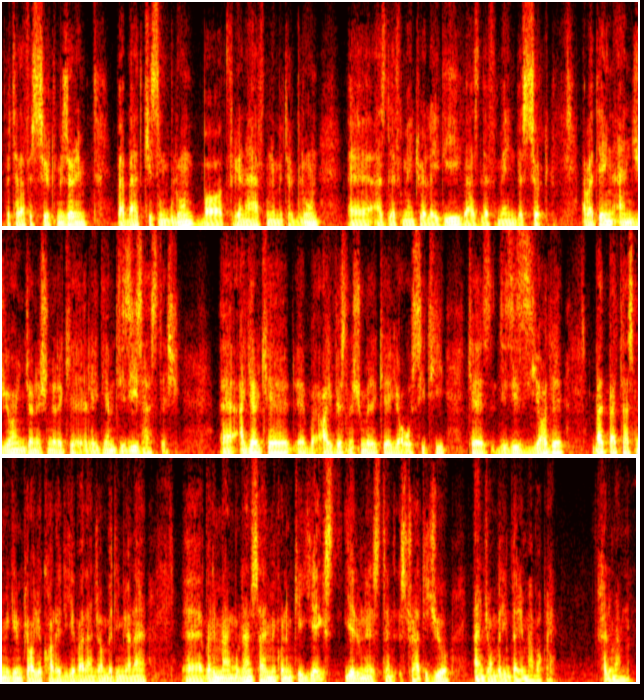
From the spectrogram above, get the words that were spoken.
به طرف circ می‌ذاریم و بعد kissing balloon با 3.5 میلیمتر balloon از left main تو LAD و از left main به circ البته این angio اینجا نشون داره که LAD هم disease هستش. اگر که آیوس نشون بده که یا او سی تی که دیزیز زیاده بعد بعد تصمیم می‌گیریم که آیا کارهای دیگه بعد انجام بدیم یا نه. ولی معمولا سعی می‌کنیم که یه دونه استنت استراتژی رو انجام بدیم در این مواقع. خلي ممنون.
